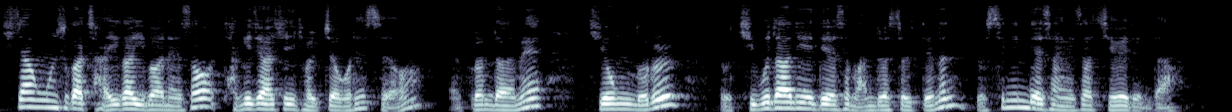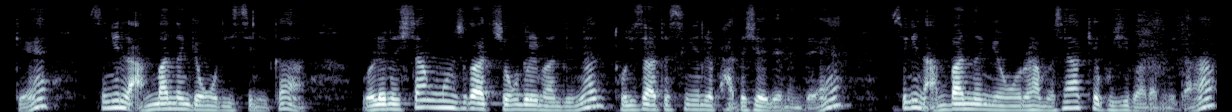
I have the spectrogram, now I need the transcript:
시장군수가 자기가 입안해서 자기 자신이 결정을 했어요. 네, 그런 다음에 지용도를 지구 단위에 대해서 만들었을 때는 승인 대상에서 제외된다. 이렇게 승인을 안 받는 경우도 있으니까 원래는 시장군수가 지용도를 만들면 도지사한테 승인을 받으셔야 되는데 승인 안 받는 경우를 한번 생각해 보시기 바랍니다.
